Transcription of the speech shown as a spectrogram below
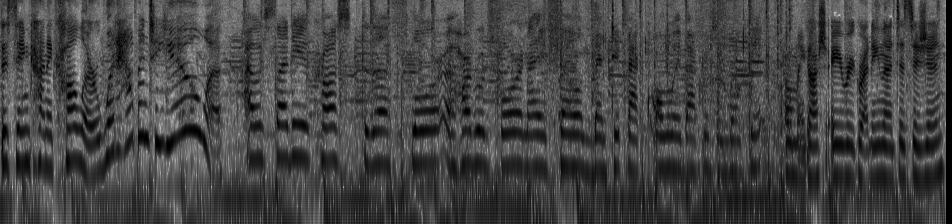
the same kind of color. What happened to you? I was sliding across the floor, a hardwood floor, and I fell and bent it back all the way backwards and broke it. Oh my gosh, are you regretting that decision?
